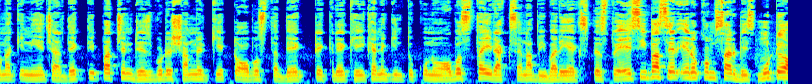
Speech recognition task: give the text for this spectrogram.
ওনাকে নিয়েছে আর দেখতেই পাচ্ছেন, ড্যাশবোর্ডের সামনের কি একটা অবস্থা ব্যাগ টেক রেখে এখানে কিন্তু কোনো অবস্থাই রাখছে না বিবারি এক্সপ্রেস তো এসি বাসের এরকম সার্ভিস মোটেও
